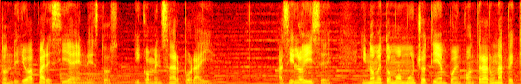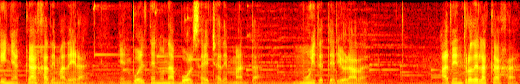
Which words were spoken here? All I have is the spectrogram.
donde yo aparecía en estos y comenzar por ahí. Así lo hice y no me tomó mucho tiempo encontrar una pequeña caja de madera envuelta en una bolsa hecha de manta, muy deteriorada. Adentro de la caja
